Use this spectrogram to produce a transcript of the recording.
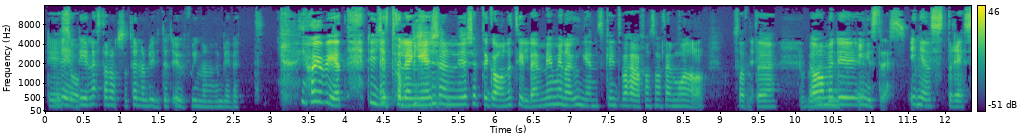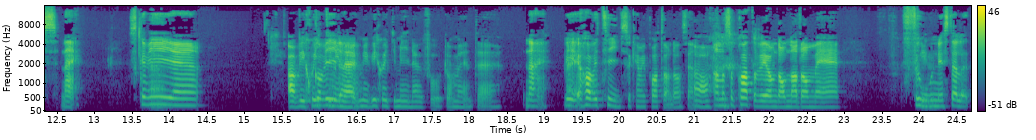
Det är Det, så... det är nästan också att den har blivit ett ufo innan den blev ett... Ja, jag vet. Det är jättelänge sedan jag köpte garnet till det. Men jag menar, ungen ska inte vara här förrän som fem månader. Så att, eh, ja men det... Ingen stress. Ingen stress, nej. Ska vi... Eh, Ja, vi skiter, mina, vi skiter i mina ufo. De är inte... nej. Vi. Har vi tid så kan vi prata om dem sen. Ja. Annars så pratar vi om dem när de är Fin. istället.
